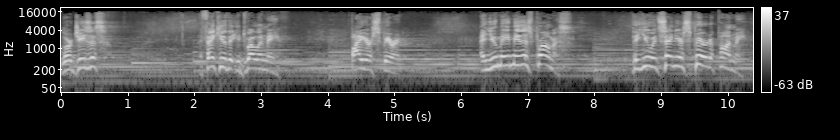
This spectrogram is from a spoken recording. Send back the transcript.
Lord Jesus, I thank you that you dwell in me by your Spirit. And you made me this promise that you would send your Spirit upon me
